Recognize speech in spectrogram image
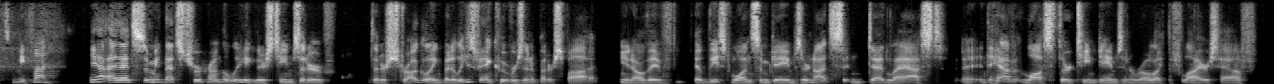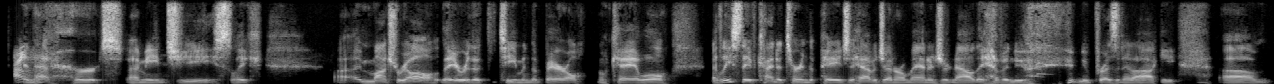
it's gonna be fun. Yeah, and that's I mean that's true around the league. There's teams that are that are struggling, but at least Vancouver's in a better spot. You know, they've at least won some games. They're not sitting dead last. Uh, they haven't lost 13 games in a row like the Flyers have. Ouch. And that hurts. I mean, geez, like uh, Montreal, they were the team in the barrel. Okay. Well, at least they've kind of turned the page. They have a general manager now. They have a new, new president of hockey. Um,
